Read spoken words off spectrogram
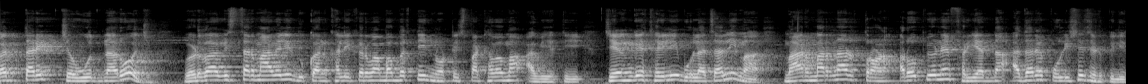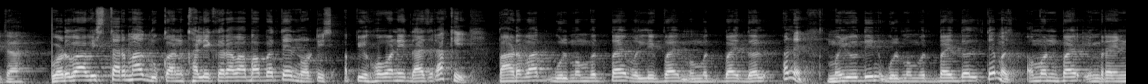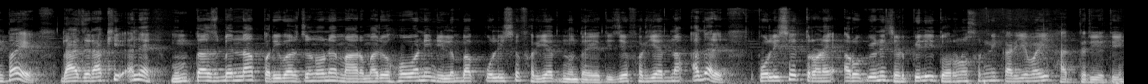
ગત તારીખ ચૌદના રોજ વડવા વિસ્તારમાં આવેલી દુકાન ખાલી કરવા બાબતની નોટિસ પાઠવવામાં આવી હતી. જે અંગે થયેલી બોલાચાલીમાં માર મારનાર ત્રણ આરોપીઓને ફરિયાદના આધારે પોલીસે ઝડપી લીધા. વડવા વિસ્તારમાં દુકાન ખાલી કરાવવા બાબતે નોટિસ આપી હોવાની દાજ રાખી ભાડવાદ ગુલમમદભાઈ વલ્લીભાઈ મહમદભાઈ દલ અને મયુદ્દીન ગુલમમદભાઈ દલ તેમજ અમનભાઈ ઇમરાનભાઈએ દાજ રાખી અને મુમતાઝબેનના પરિવારજનોને માર માર્યો હોવાની નીલમબાગ પોલીસે ફરિયાદ નોંધાઈ હતી, જે ફરિયાદના આધારે પોલીસે ત્રણેય આરોપીઓને ઝડપી લઈ ધોરણોસરની કાર્યવાહી હાથ ધરી હતી.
